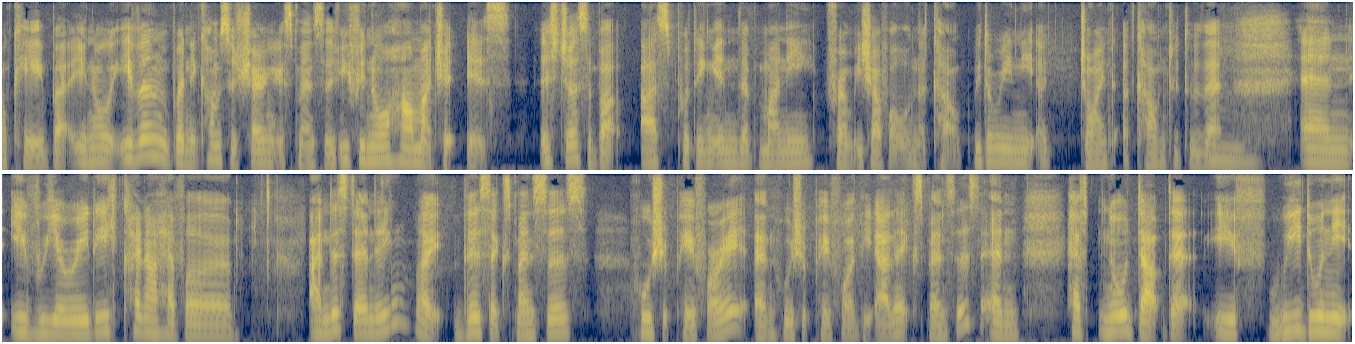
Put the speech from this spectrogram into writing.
okay, but you know, even when it comes to sharing expenses, if you know how much it is, it's just about us putting in the money from each of our own account. We don't really need a joint account to do that. Mm. And if we already kind of have a understanding like these expenses who should pay for it and who should pay for the other expenses and have no doubt that if we do need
